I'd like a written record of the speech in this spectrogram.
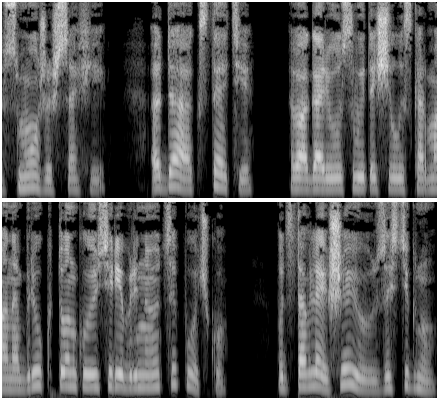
«Сможешь, Софи. Да, кстати, Вагариус вытащил из кармана брюк тонкую серебряную цепочку. «Подставляй шею, застегну.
